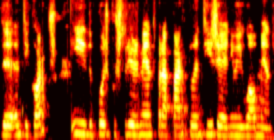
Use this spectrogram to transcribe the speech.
de anticorpos e depois, posteriormente, para a parte do antigênio, igualmente.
